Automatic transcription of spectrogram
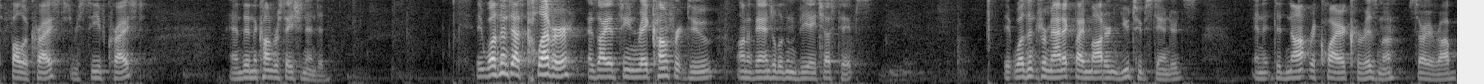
to follow Christ, to receive Christ, and then the conversation ended. It wasn't as clever as I had seen Ray Comfort do on evangelism VHS tapes. It wasn't dramatic by modern YouTube standards, and it did not require charisma, sorry, Rob,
